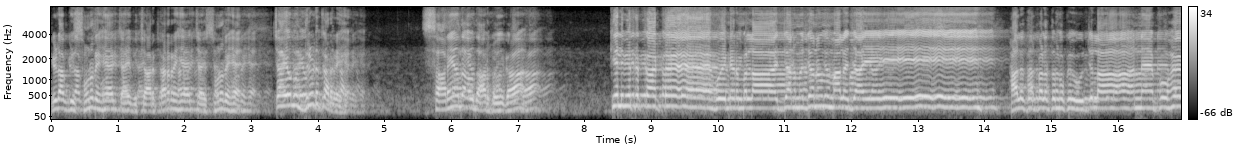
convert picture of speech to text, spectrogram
ਜਿਹੜਾ ਵੀ ਸੁਣ ਰਿਹਾ ਹੈ, ਚਾਹੇ ਵਿਚਾਰ ਕਰ ਰਿਹਾ ਹੈ, ਚਾਹੇ ਸੁਣ ਰਿਹਾ ਹੈ, ਚਾਹੇ ਉਹਨੂੰ ਦ੍ਰਿੜ ਕਰ ਰਿਹਾ ਹੈ, ਸਾਰਿਆਂ ਦਾ ਉਦਾਰ ਹੋਏਗਾ। ਕਿਲ ਵਿਕ ਕਾਟੈ, ਹੋਏ ਨਿਰਮਲਾ, ਜਨਮ ਜਨਮ ਮਲ ਜਾਏ। ਹਲਤ ਬਲਤ ਮੁਖ ਉਜਲਾ ਨੈ ਪੁਹੈ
